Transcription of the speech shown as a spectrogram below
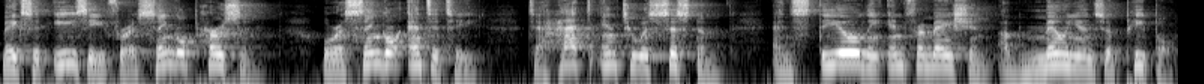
makes it easy for a single person or a single entity to hack into a system and steal the information of millions of people,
